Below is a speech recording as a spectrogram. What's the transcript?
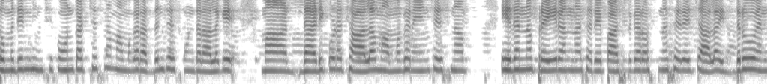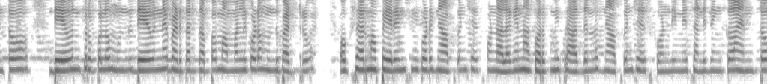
తొమ్మిదింటి నుంచి ఫోన్ కట్ చేసినా మా అమ్మగారు అర్థం చేసుకుంటారు. అలాగే మా డాడీ కూడా చాలా మా అమ్మగారు ఏం చేసినా ఏదన్నా ప్రేయర్ అన్నా సరే పాస్టర్ గారు వస్తున్నా సరే చాలా ఇద్దరు ఎంతో దేవుని కృపలో ముందు దేవున్నే పెడతారు తప్ప మమ్మల్ని కూడా ముందు పెట్టరు. ఒకసారి మా పేరెంట్స్ని కూడా జ్ఞాపకం చేసుకోండి. అలాగే నా కొరకు మీ ప్రార్థనలో జ్ఞాపకం చేసుకోండి. మీ సన్నిధి ఇంకా ఎంతో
